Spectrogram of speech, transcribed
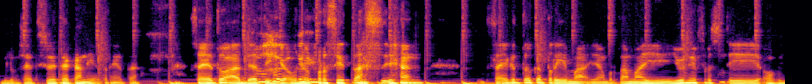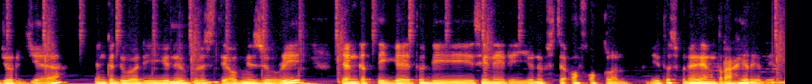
belum saya ceritakan ya ternyata. Saya itu ada oh, tiga okay. universitas yang saya itu keterima. Yang pertama di University of Georgia, yang kedua di University of Missouri, yang ketiga itu di sini di University of Auckland. Itu sebenarnya yang terakhir itu yang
